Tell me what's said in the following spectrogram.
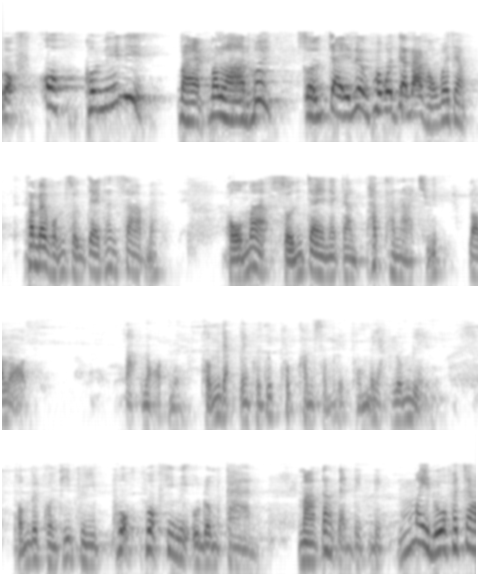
บอก โอ้คนนี้นี่แปลกประหลาดเว้ยสนใจเรื่องพระวจนะของพระเจ้าทำไมผมสนใจท่านทราบไหมผมอะสนใจในการพัฒนาชีวิตตลอดตลอดเลย ผมอยากเป็นคนที่พบความสำเร็จ ผมไม่อยากล้มเหลวผมเป็นคนที่มีพวกพวกที่มีอุดมการมาตั้งแต่เด็กๆ ไม่รู้พระเจ้า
